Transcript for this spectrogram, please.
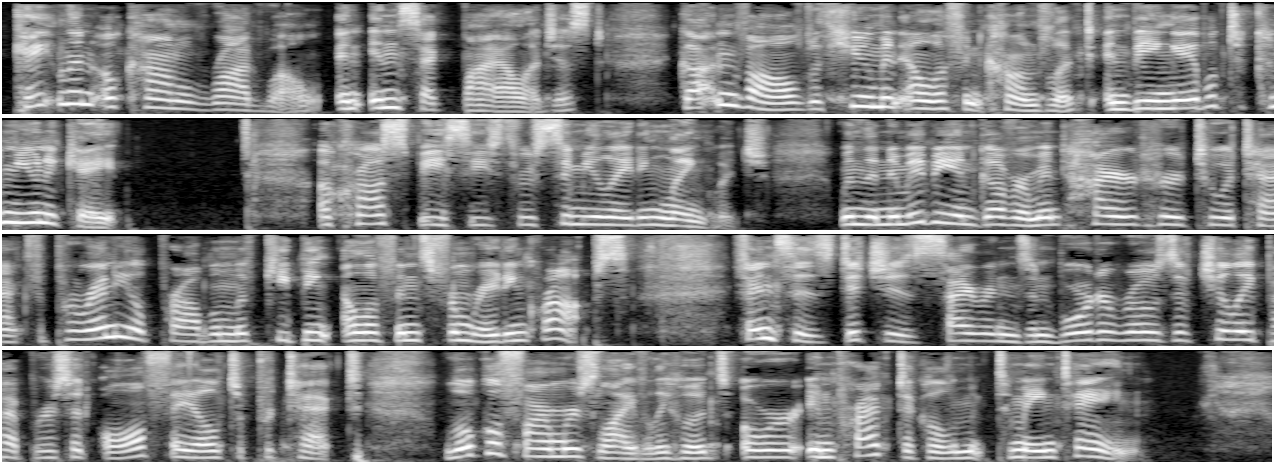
Caitlin O'Connell Rodwell, an insect biologist, got involved with human elephant conflict and being able to communicate across species through simulating language when the Namibian government hired her to attack the perennial problem of keeping elephants from raiding crops. Fences, ditches, sirens, and border rows of chili peppers had all failed to protect local farmers' livelihoods or were impractical to maintain.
